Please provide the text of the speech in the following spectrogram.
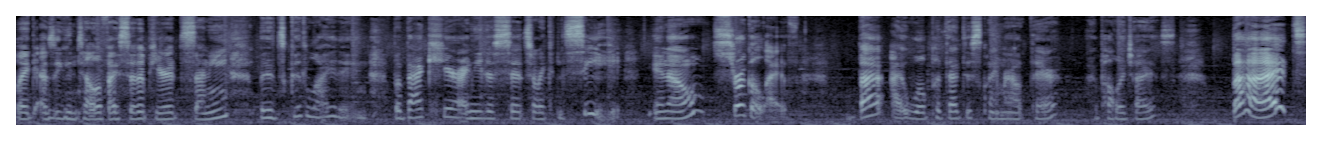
Like, as you can tell, if I sit up here, it's sunny, but it's good lighting. But back here, I need to sit so I can see, you know, struggle life. But I will put that disclaimer out there. I apologize. But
